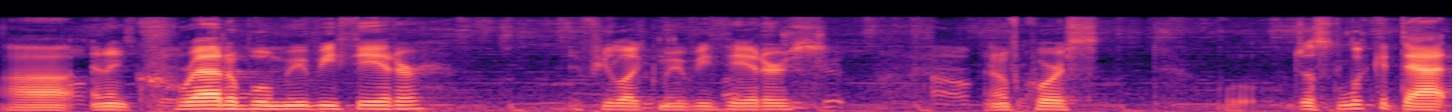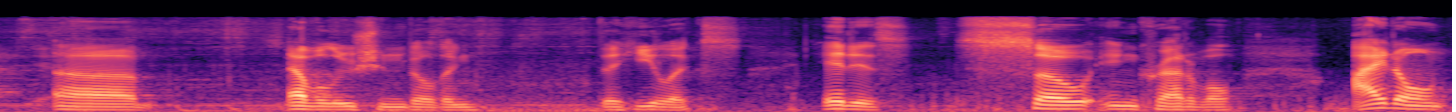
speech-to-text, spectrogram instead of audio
uh, an incredible movie theater, if you like movie theaters, and of course, just look at that uh, evolution building, the Helix. It is so incredible. I don't,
